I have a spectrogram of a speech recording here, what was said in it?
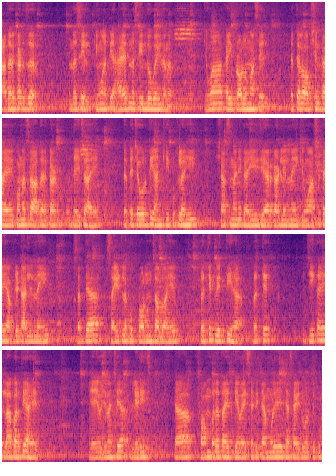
आधार कार्ड जर नसेल किंवा ते हयात नसतील दोघंहीजण किंवा काही प्रॉब्लेम असेल तर त्याला ऑप्शन काय आहे? कोणाचं आधार कार्ड द्यायचं आहे? तर त्याच्यावरती आणखी कुठलाही शासनाने काही जे आर काढलेलं नाही किंवा असं काही अपडेट आलेलं नाही. सध्या साईटला खूप प्रॉब्लेम चालू आहे. प्रत्येक व्यक्ती हा प्रत्येक जी काही लाभार्थी आहेत या योजनाच्या लेडीज त्या फॉर्म भरत आहेत के वायसाठी. त्यामुळे त्या साईटवरती खूप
